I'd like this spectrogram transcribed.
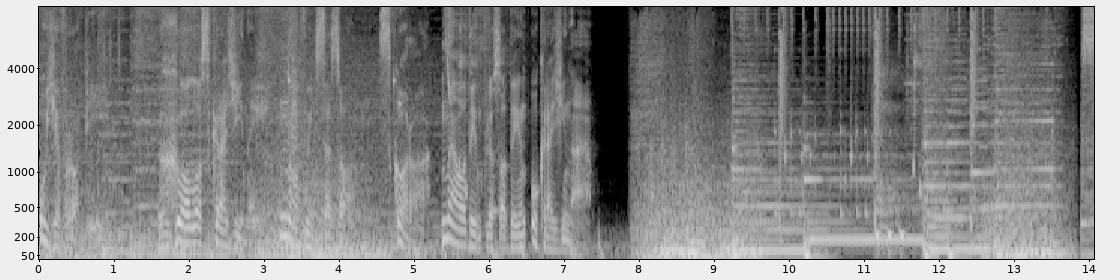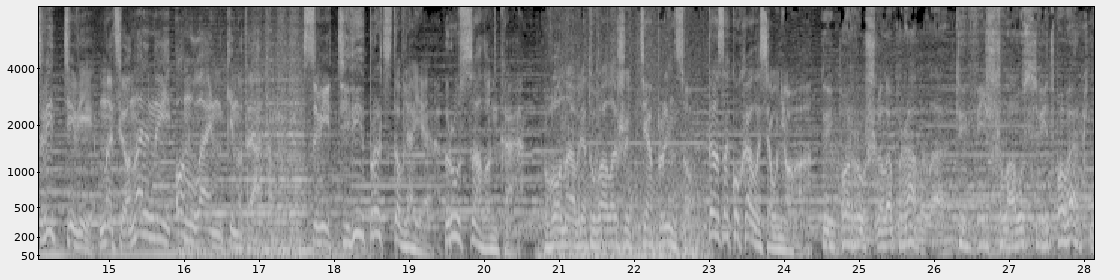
у Європі. Голос країни. Новий сезон. Скоро на 1+,1 Україна. Світ ТВ – національний онлайн кінотеатр. Світ ТВ представляє Русалонька. Вона врятувала життя принцу та закохалася у нього. Ти порушила правила. Ти ввійшла у світ поверхні.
